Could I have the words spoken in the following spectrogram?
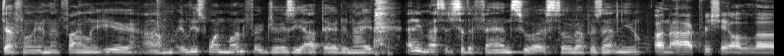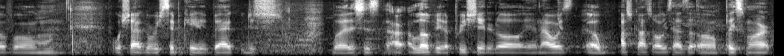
Definitely. And then finally here, um, at least one Munford jersey out there tonight. Any message to the fans who are still representing you? Oh no, I appreciate all the love. Um, I wish I could reciprocate it back. Just, but it's just I, I love it, appreciate it all, and I always uh, Oshkosh always has a um, place in my heart.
